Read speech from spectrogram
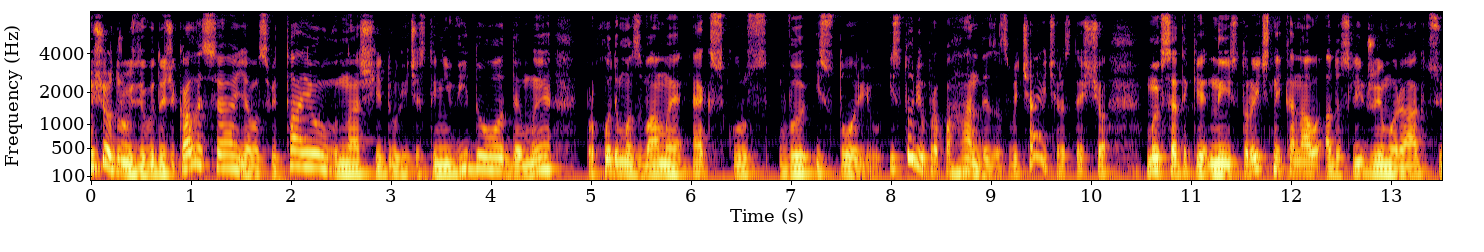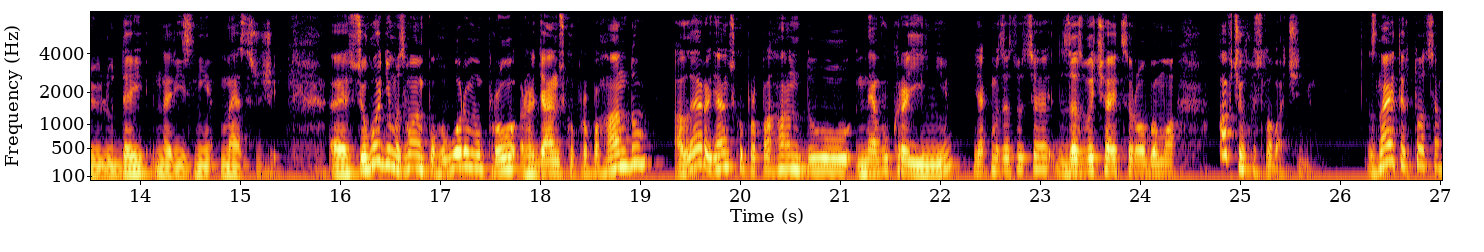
Ну що ж, друзі, ви дочекалися. Я вас вітаю в нашій другій частині відео, де ми проходимо з вами екскурс в історію. Історію пропаганди зазвичай через те, що ми все-таки не історичний канал, а досліджуємо реакцію людей на різні меседжі. Е, Сьогодні ми з вами поговоримо про радянську пропаганду, але радянську пропаганду не в Україні, як ми зазвичай, це робимо, а в Чехословаччині. Знаєте, хто це?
